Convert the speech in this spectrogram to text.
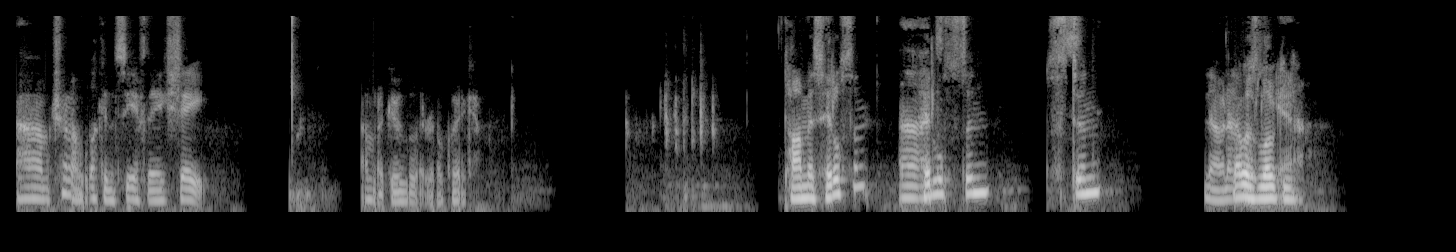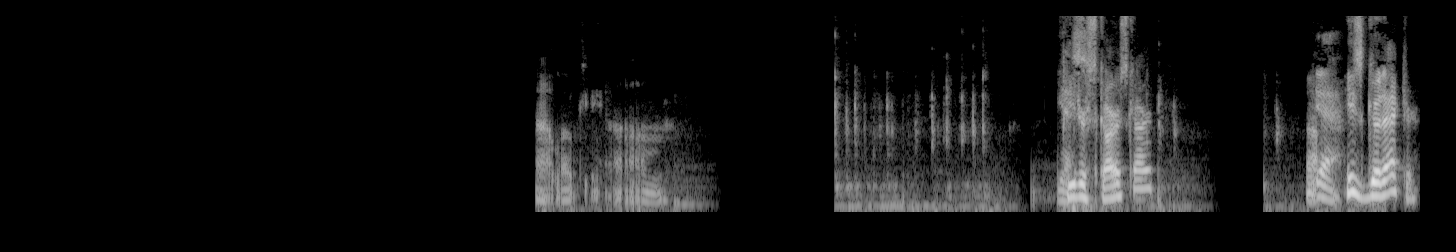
I'm trying to look and see if they shape. I'm gonna Google it real quick. Thomas Hiddleston? Uh, Hiddleston? Ston? no, that was Loki. yeah. Not Loki. Um, yes. Peter Skarsgård? Oh, Yeah. He's a good actor.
